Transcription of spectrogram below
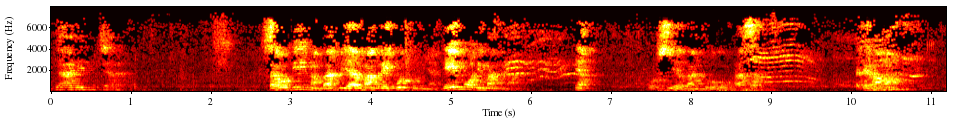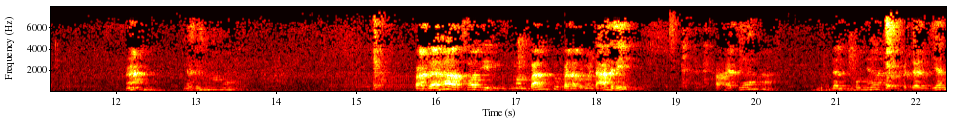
Tidak ada yang bicara. Saudi membantu Yaman ribut punya demo di mana-mana. Ya, Rusia bantu Asad ada yang ngomong? Hah? Ada yang ngomong. Padahal Saudi membantu karena permintaan dari rakyat Yaman dan punya perjanjian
